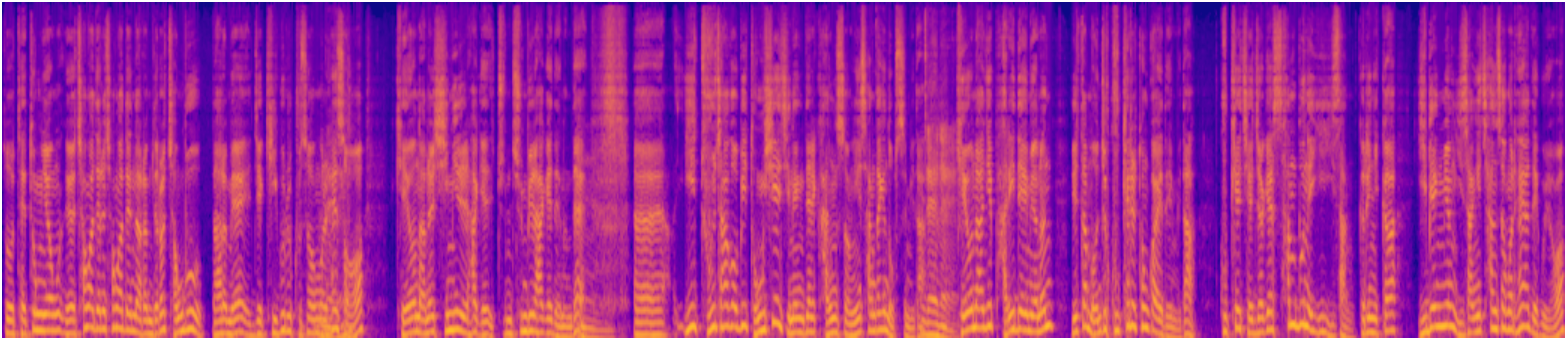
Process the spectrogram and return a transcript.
또 대통령 예, 청와대는 청와대 나름대로 정부 나름의 이제 기구를 구성을 네. 해서 개헌안을 심의를 하게 준- 준비를 하게 되는데 음. 이두 작업이 동시에 진행될 가능성이 상당히 높습니다. 네네. 개헌안이 발의되면은 일단 먼저 국회를 통과해야 됩니다. 국회 제적의 3분의 2 이상 그러니까 200명 이상이 찬성을 해야 되고요.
